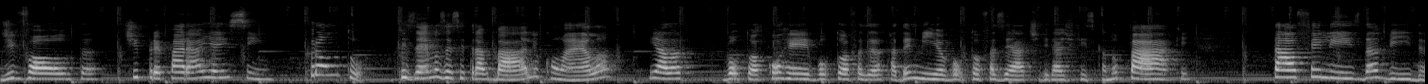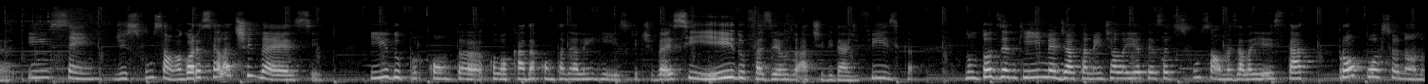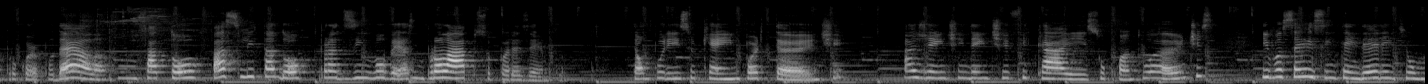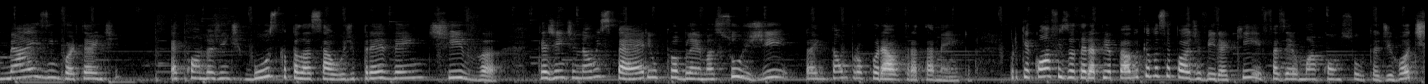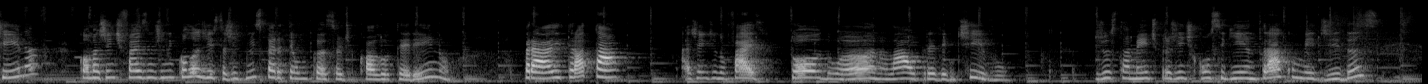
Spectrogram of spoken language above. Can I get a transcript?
de volta, te preparar e aí sim, pronto, Fizemos esse trabalho com ela e ela voltou a correr, voltou a fazer academia, voltou a fazer a atividade física no parque. Tá feliz da vida e sem disfunção. Agora, se ela tivesse ido por conta, colocado a conta dela em risco, e tivesse ido fazer a atividade física, não estou dizendo que imediatamente ela ia ter essa disfunção, mas ela ia estar proporcionando para o corpo dela um fator facilitador para desenvolver um prolapso, por exemplo. Então, por isso que é importante a gente identificar isso o quanto antes e vocês entenderem que o mais importante é quando a gente busca pela saúde preventiva, que a gente não espere o problema surgir para então procurar o tratamento. Porque com a fisioterapia pélvica você pode vir aqui fazer uma consulta de rotina, como a gente faz no ginecologista. A gente não espera ter um câncer de colo uterino para ir tratar. A gente não faz todo ano lá o preventivo, justamente para a gente conseguir entrar com medidas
